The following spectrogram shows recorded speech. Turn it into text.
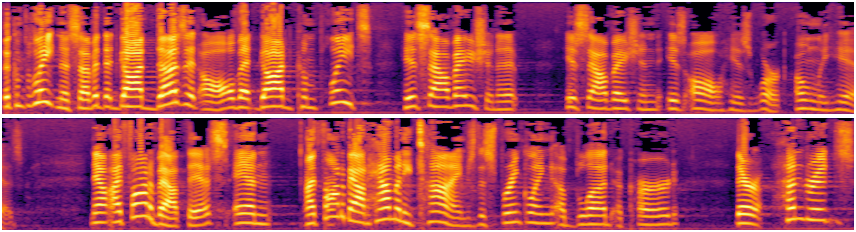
the completeness of it, that God does it all, that God completes his salvation, and his salvation is all his work, only his. Now, I thought about this, and I thought about how many times the sprinkling of blood occurred. There are hundreds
